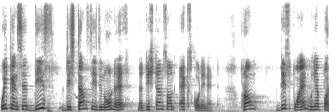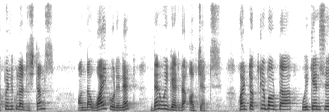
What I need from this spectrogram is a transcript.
We can say this distance is known as the distance on x coordinate. From this point we have perpendicular distance on the y coordinate then we get the objects. When talking about the we can say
